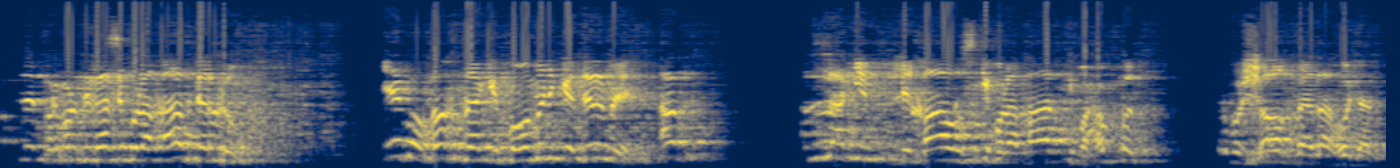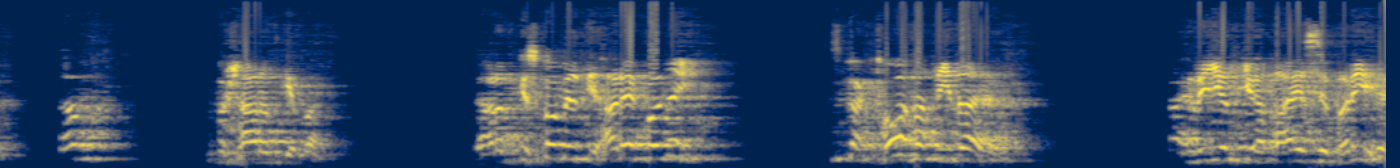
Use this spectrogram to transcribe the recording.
اپنے پروردگار سے ملاقات کر لو۔ یہ وہ وقت ہے کہ مومن کے دل میں اب اللہ کی لکھا اس کی ملاقات کی محبت اور وہ شوق پیدا ہو جاتا ہے۔ تب بشارت کے بعد بشارت کس کو ملتی؟ ہر ایک کو نہیں۔ اس کا ٹھوس عقیدہ ہے۔ اہلیت کے عقائد سے بری ہے۔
